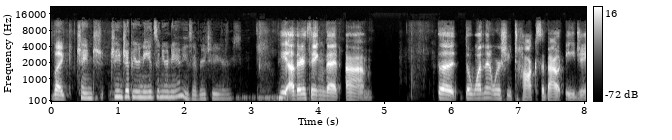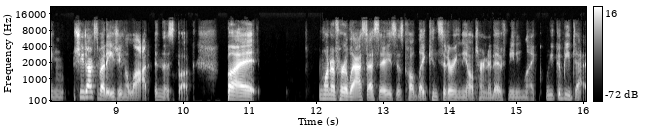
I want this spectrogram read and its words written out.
like change change up your needs and your nannies every two years. The other thing that um the the one that where she talks about aging she talks about aging a lot in this book but one of her last essays is called like considering the alternative meaning like we could be dead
